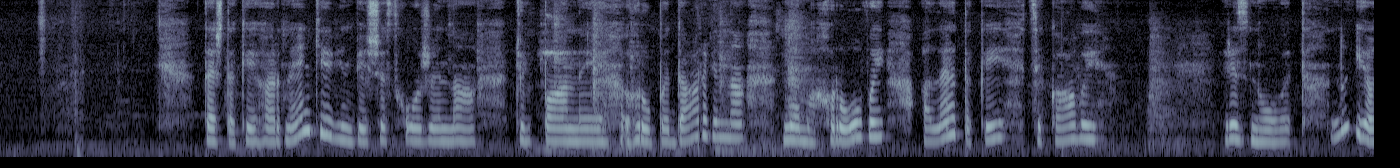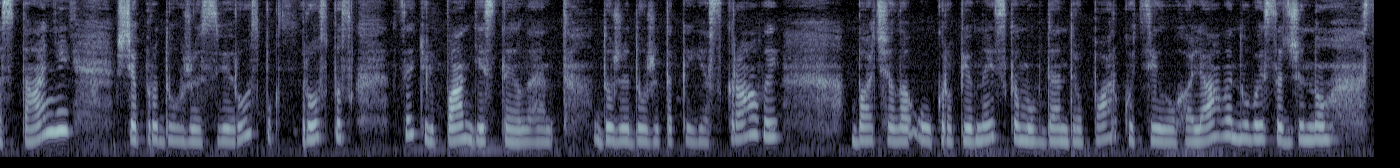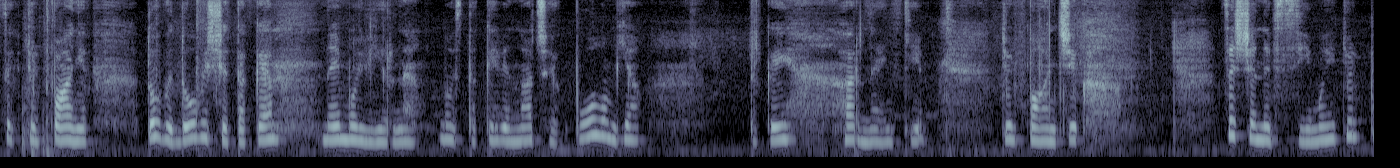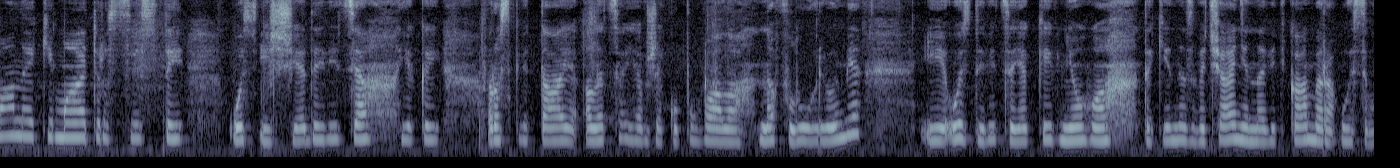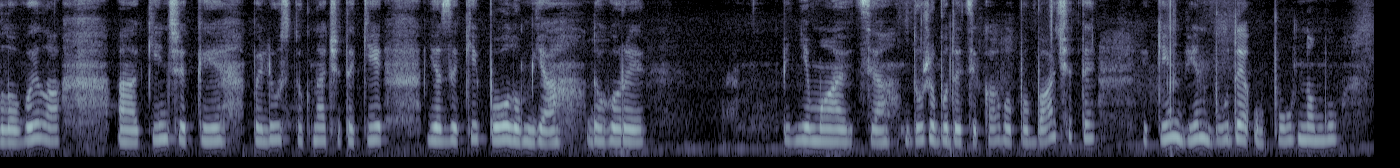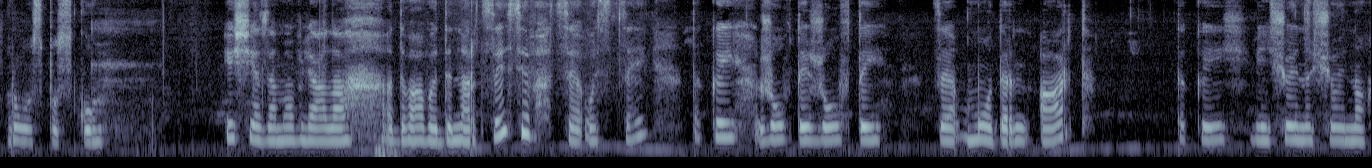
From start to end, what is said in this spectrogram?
Теж такий гарненький, він більше схожий на тюльпани групи Дарвіна, не махровий, але такий цікавий різновид. Ну і останній, ще продовжую свій розпуск, розпуск це тюльпан Дістейленд. Дуже-дуже такий яскравий. Бачила у Кропівницькому в дендропарку цілу галявину висаджену з цих тюльпанів, то видовище таке неймовірне. Ну, Ось такий він, наче як полум'я, такий гарненький тюльпанчик. Це ще не всі мої тюльпани, які мають розцвісти. Ось іще дивіться, який розквітає, але це я вже купувала на флоріумі. І ось дивіться, який в нього такі незвичайні, навіть камера ось вловила кінчики пелюсток, наче такі язики полум'я догори піднімаються. Дуже буде цікаво побачити, яким він буде у повному розпуску. І ще замовляла два види нарцисів. Це ось цей такий жовтий-жовтий. Це Modern Art. Такий, він щойно-щойно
